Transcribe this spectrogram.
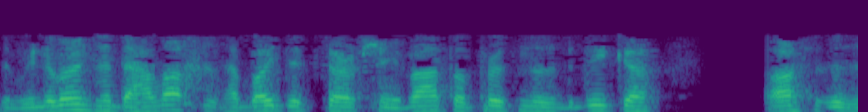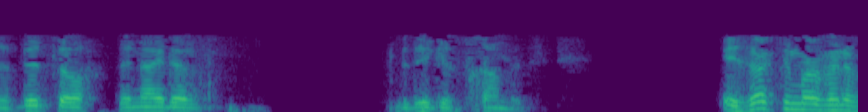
we learned that the halach is haboidik tzarech shevatel, person does bedika, also does a bittel, the night of bedikas chametz. Is more of an?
